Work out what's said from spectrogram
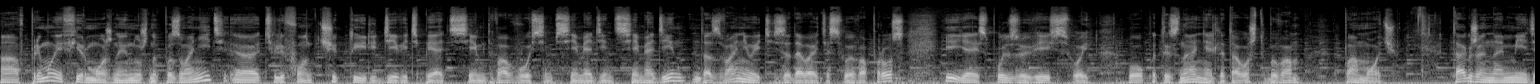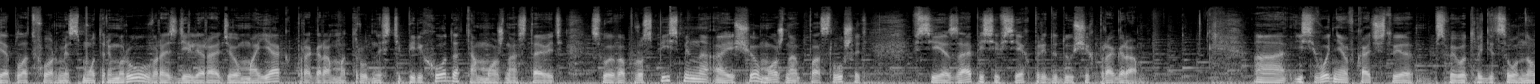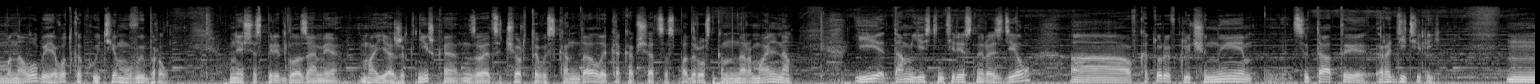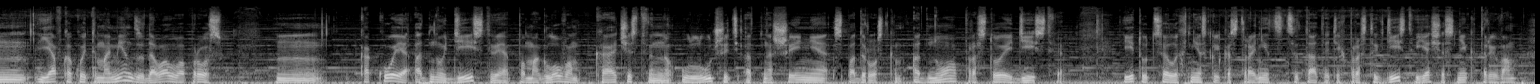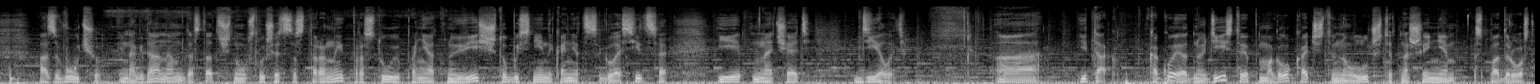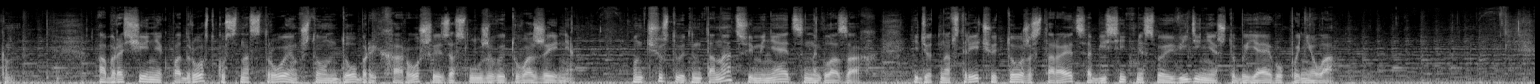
А в прямой эфир можно и нужно позвонить. Э, телефон 495-728-7171. Дозванивайтесь, задавайте свой вопрос, и я использую весь свой опыт и знания для того, чтобы вам. Также на медиаплатформе «Смотрим.ру» в разделе «Радио Маяк» программа «Трудности перехода». Там можно оставить свой вопрос письменно, а еще можно послушать все записи всех предыдущих программ. А, и сегодня в качестве своего традиционного монолога я вот какую тему выбрал. У меня сейчас перед глазами моя же книжка, называется «Чертовы скандалы. Как общаться с подростком нормально». И там есть интересный раздел, а, в который включены цитаты родителей. Я в какой-то момент задавал вопрос, какое одно действие помогло вам качественно улучшить отношения с подростком? Одно простое действие – и тут целых несколько страниц цитат этих простых действий. Я сейчас некоторые вам озвучу. Иногда нам достаточно услышать со стороны простую, понятную вещь, чтобы с ней наконец согласиться и начать делать. А, итак, какое одно действие помогло качественно улучшить отношения с подростком? Обращение к подростку с настроем, что он добрый, хороший и заслуживает уважения – он чувствует интонацию и меняется на глазах. Идет навстречу и тоже старается объяснить мне свое видение, чтобы я его поняла.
